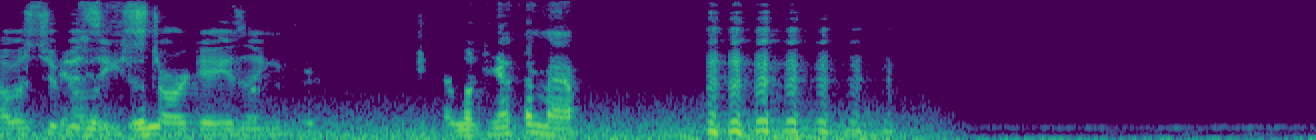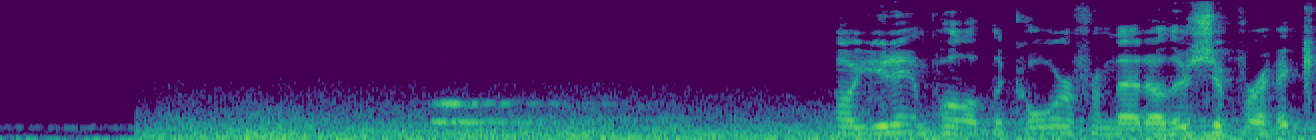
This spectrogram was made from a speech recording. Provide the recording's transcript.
I was too busy stargazing. Looking at the map. oh, you didn't pull up the core from that other shipwreck.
